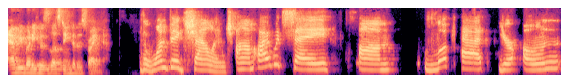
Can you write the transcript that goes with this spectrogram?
everybody who's listening to this right now? The one big challenge, um, I would say, um, look at your own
